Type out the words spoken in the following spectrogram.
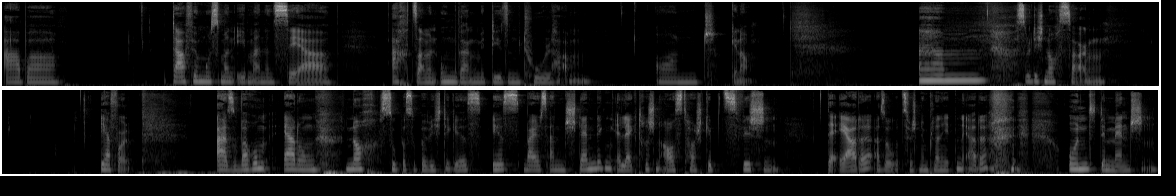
aber dafür muss man eben einen sehr achtsamen Umgang mit diesem Tool haben. Und genau. Ähm, was würde ich noch sagen? Ja, voll. Also, warum Erdung noch super, super wichtig ist, ist, weil es einen ständigen elektrischen Austausch gibt zwischen der Erde, also zwischen dem Planeten Erde und dem Menschen.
